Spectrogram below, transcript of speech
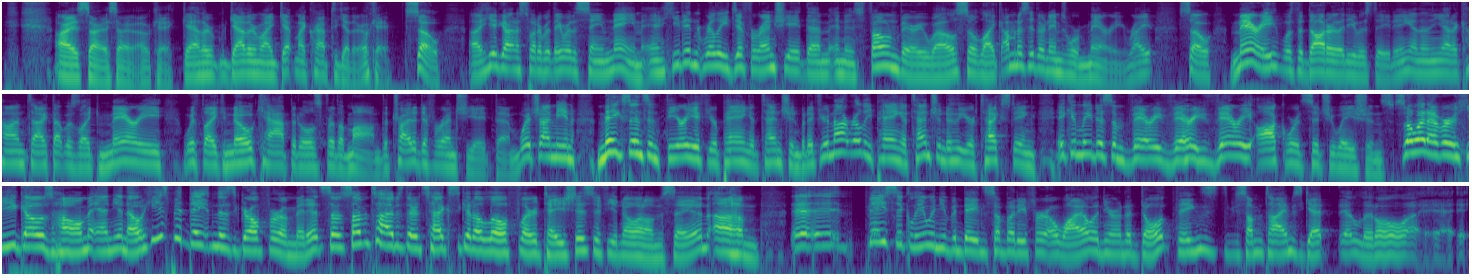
all right, sorry, sorry. Okay, gather, gather my, get my crap together. Okay, so uh, he had gotten a sweater, but they were the same name, and he didn't really differentiate them in his phone very well. So, like, I'm gonna say their names were Mary, right? So, Mary was the daughter that he was dating, and then he had a contact that was like Mary with like no capitals for the mom to try to differentiate them. Which I mean makes sense in theory if you're paying attention, but if you're not really paying attention to who you're texting, it can lead to some very, very, very awkward situations. So, whatever, he goes home, and you know he's been dating this girl for a minute, so sometimes their texts get a little flirtatious, if you know what I'm saying. Um, it, it, basically, when you've been dating somebody for a while and you're an adult, things sometimes get a little uh,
